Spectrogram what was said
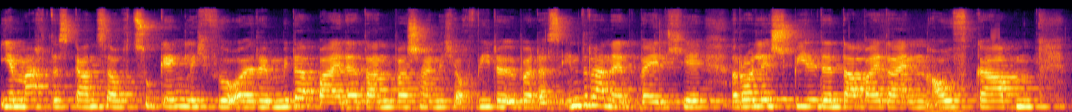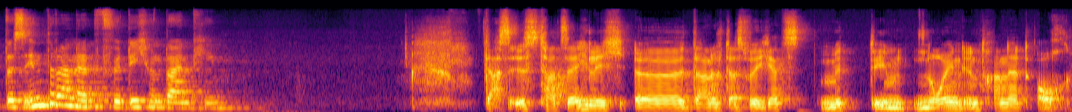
ihr macht das Ganze auch zugänglich für eure Mitarbeiter, dann wahrscheinlich auch wieder über das Intranet. Welche Rolle spielt denn da bei deinen Aufgaben das Intranet für dich und dein Team? Das ist tatsächlich äh, dadurch, dass wir jetzt mit dem neuen Intranet auch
